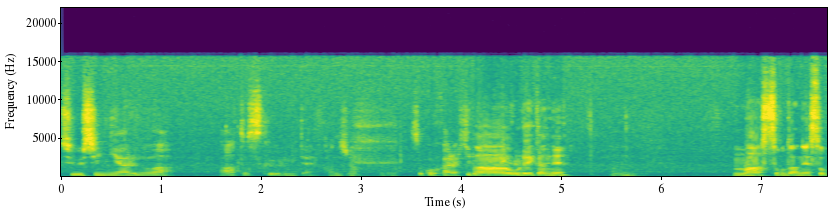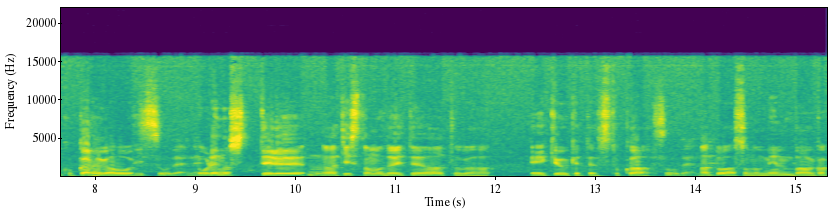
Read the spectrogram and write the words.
中心にあるのはアートスクールみたいな感じなんだけどそこから広げてああ俺がね？まあそうだねそこからが多い。そうだよね。俺の知ってるうん。アーティストも大体アートが影響を受けたやつとか、そうだよね。あとはそのメンバーが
